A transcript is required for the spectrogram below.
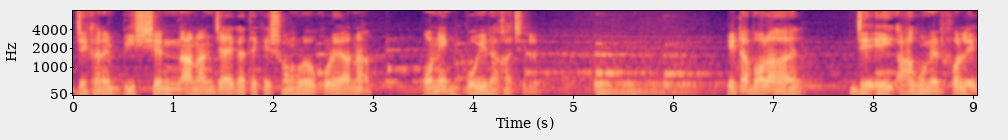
যেখানে বিশ্বের নানান জায়গা থেকে সংগ্রহ করে আনা অনেক বই রাখা ছিল। এটা বলা হয় যে এই আগুনের ফলে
